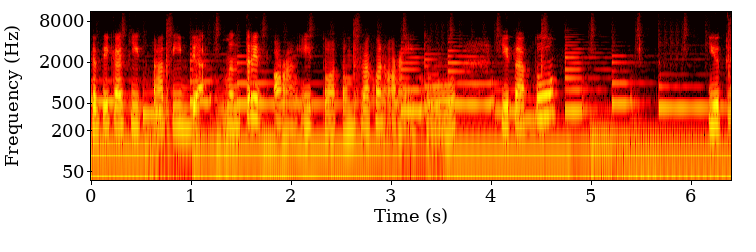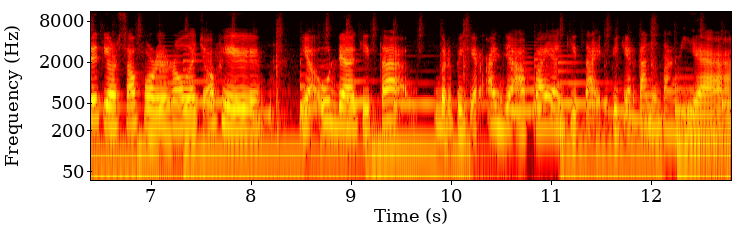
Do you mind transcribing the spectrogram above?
ketika kita tidak mentreat orang itu atau memperlakukan orang itu, kita tuh you treat yourself for your knowledge of him. Ya udah kita berpikir aja apa yang kita pikirkan tentang dia.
